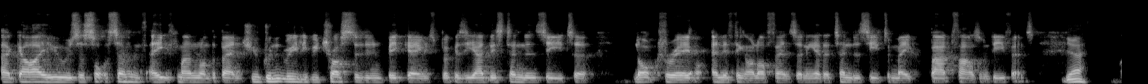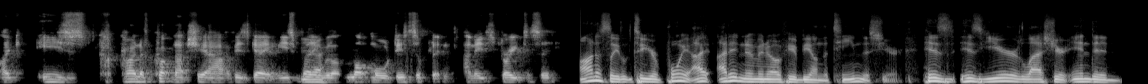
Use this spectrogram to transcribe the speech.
a guy who was a sort of seventh, eighth man on the bench who couldn't really be trusted in big games because he had this tendency to not create anything on offense and he had a tendency to make bad fouls on defense. Yeah like he's kind of cut that shit out of his game. He's playing yeah. with a lot more discipline, and it's great to see. Honestly, to your point, I, I didn't even know if he'd be on the team this year. His his year last year ended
